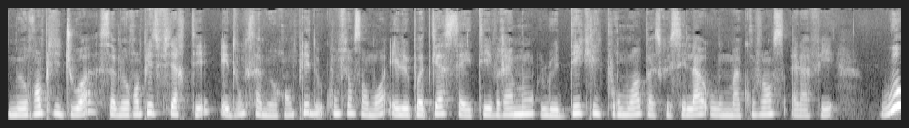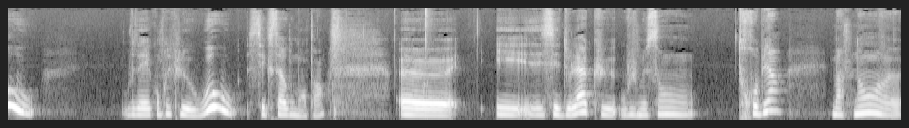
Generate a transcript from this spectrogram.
me remplit de joie, ça me remplit de fierté et donc ça me remplit de confiance en moi. Et le podcast, ça a été vraiment le déclic pour moi parce que c'est là où ma confiance, elle a fait wouh vous avez compris que le wouh, c'est que ça augmente. Hein. Euh, et c'est de là que, où je me sens trop bien. Maintenant, euh,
